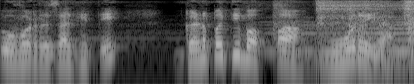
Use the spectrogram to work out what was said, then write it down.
तोवर रजा घेते गणपती बाप्पा मोरया.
